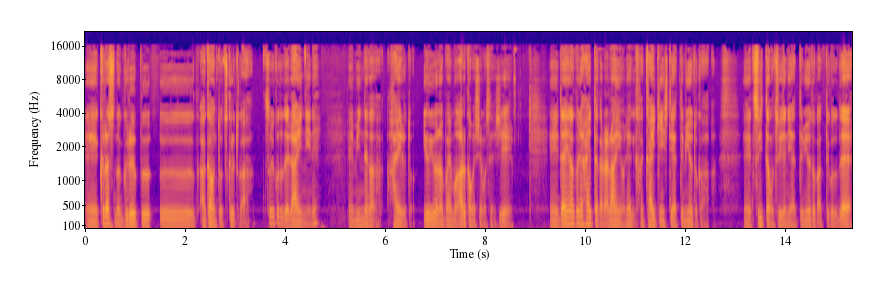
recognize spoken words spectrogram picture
えークラスのグループアカウントを作るとか、そういうことで LINE にね、えみんなが入るというような場合もあるかもしれませんし、え大学に入ったから LINE をね、解禁してやってみようとか、え、Twitter もついでにやってみようとかっていうことで、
